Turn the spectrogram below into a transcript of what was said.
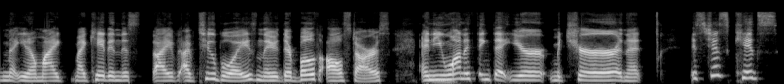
you know my my kid in this I have, I have two boys and they they're both all stars. And you want to think that you're mature and that it's just kids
